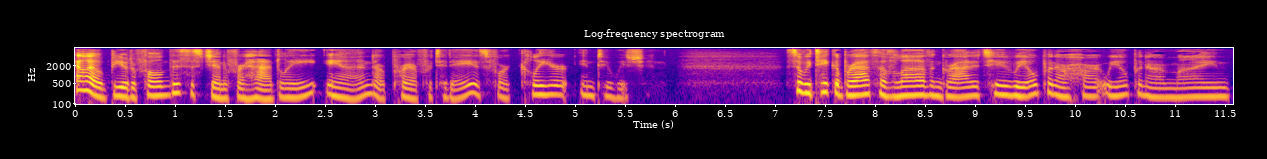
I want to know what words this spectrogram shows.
Hello, beautiful. This is Jennifer Hadley, and our prayer for today is for clear intuition. So we take a breath of love and gratitude. We open our heart, we open our mind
